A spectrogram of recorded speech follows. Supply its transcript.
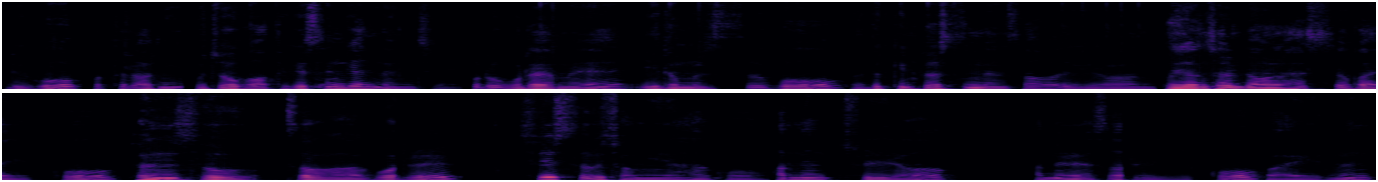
그리고 포트란이 구조가 어떻게 생겼는지 프로그램의 이름을 쓰고 느낌표 쓰면서 이런 구현 설명을 할 수가 있고 변수 서하고를 실수로 정의하고 화면 출력 화면에서를 읽고 y는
